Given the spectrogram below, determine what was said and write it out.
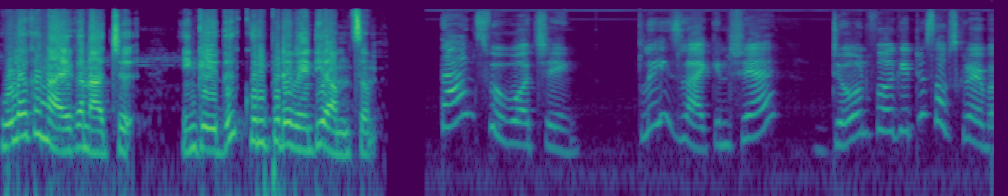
உலக நாயகன் ஆச்சு. இங்க இது குறிப்பிட வேண்டிய அம்சம். Thanks for watching. Please like and share don't forget to subscribe.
